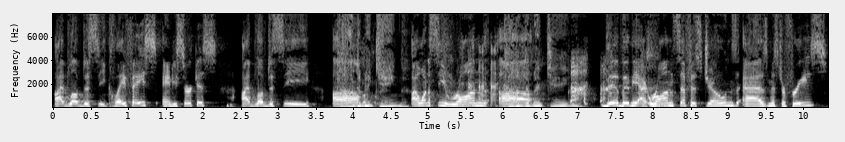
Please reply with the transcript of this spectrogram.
I'd love to see Clayface, Andy Serkis. I'd love to see. Um, Condiment King. I want to see Ron, uh, Condiment King. the, the, the act Ron Cephas Jones as Mr. Freeze,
